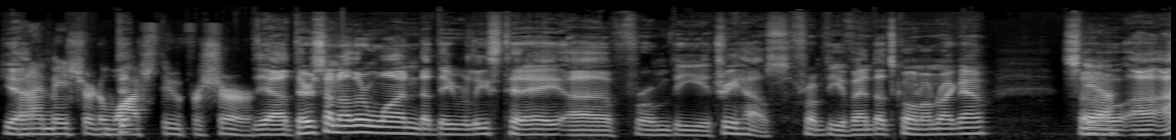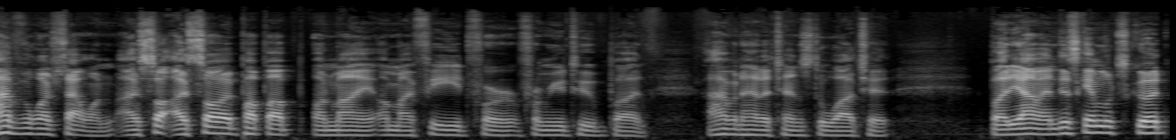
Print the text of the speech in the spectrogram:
Yeah, and I made sure to watch through for sure. Yeah, there's another one that they released today uh, from the Treehouse from the event that's going on right now. So Yeah. uh, I haven't watched that one. I saw I saw it pop up on my on my feed for from YouTube, but I haven't had a chance to watch it. But yeah, man, this game looks good.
